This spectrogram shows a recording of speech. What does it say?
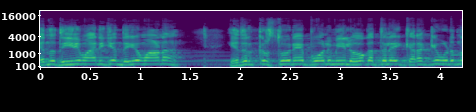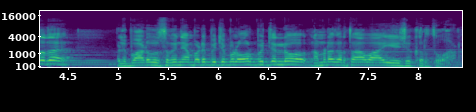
എന്ന് തീരുമാനിക്കുന്ന ദൈവമാണ് എതിർ ക്രിസ്തുവിനെ പോലും ഈ ലോകത്തിലേക്ക് ഇറക്കി വിടുന്നത്. വെളിപ്പാട് പുസ്തകം ഞാൻ പഠിപ്പിച്ചപ്പോൾ ഓർപ്പിച്ചല്ലോ നമ്മുടെ കർത്താവായ യേശു ക്രിസ്തുവാണ്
